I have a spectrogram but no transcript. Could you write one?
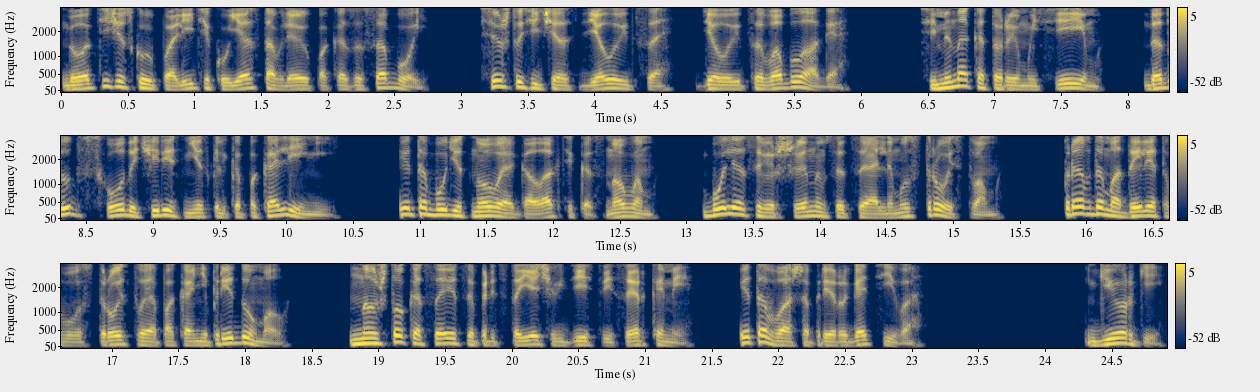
Галактическую политику я оставляю пока за собой. Все, что сейчас делается, делается во благо. Семена, которые мы сеем, дадут всходы через несколько поколений. Это будет новая галактика с новым, более совершенным социальным устройством. Правда, модель этого устройства я пока не придумал. Но что касается предстоящих действий с эрками, это ваша прерогатива. Георгий,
